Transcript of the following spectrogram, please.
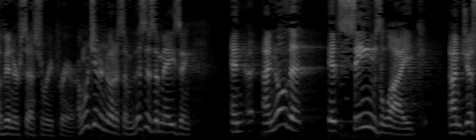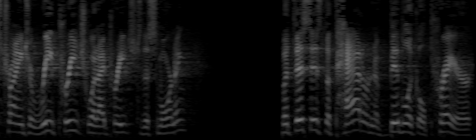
of intercessory prayer. I want you to notice something. This is amazing. And I know that it seems like I'm just trying to repreach what I preached this morning, but this is the pattern of biblical prayer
